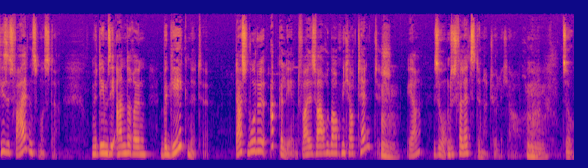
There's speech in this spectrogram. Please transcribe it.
dieses Verhaltensmuster, mit dem sie anderen begegnete, Das wurde abgelehnt, weil es war auch überhaupt nicht authentisch. Ja, so. Und es verletzte natürlich auch. Ja? So.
